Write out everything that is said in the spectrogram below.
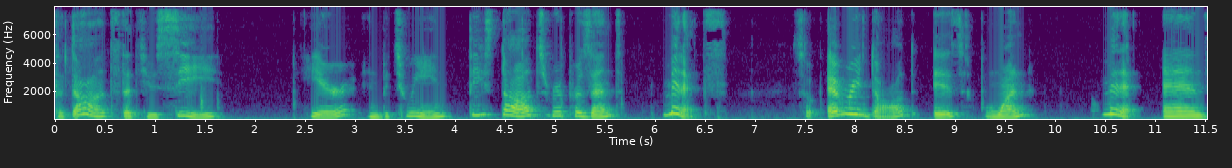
The dots that you see here in between, these dots represent minutes. So every dot is one minute. And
